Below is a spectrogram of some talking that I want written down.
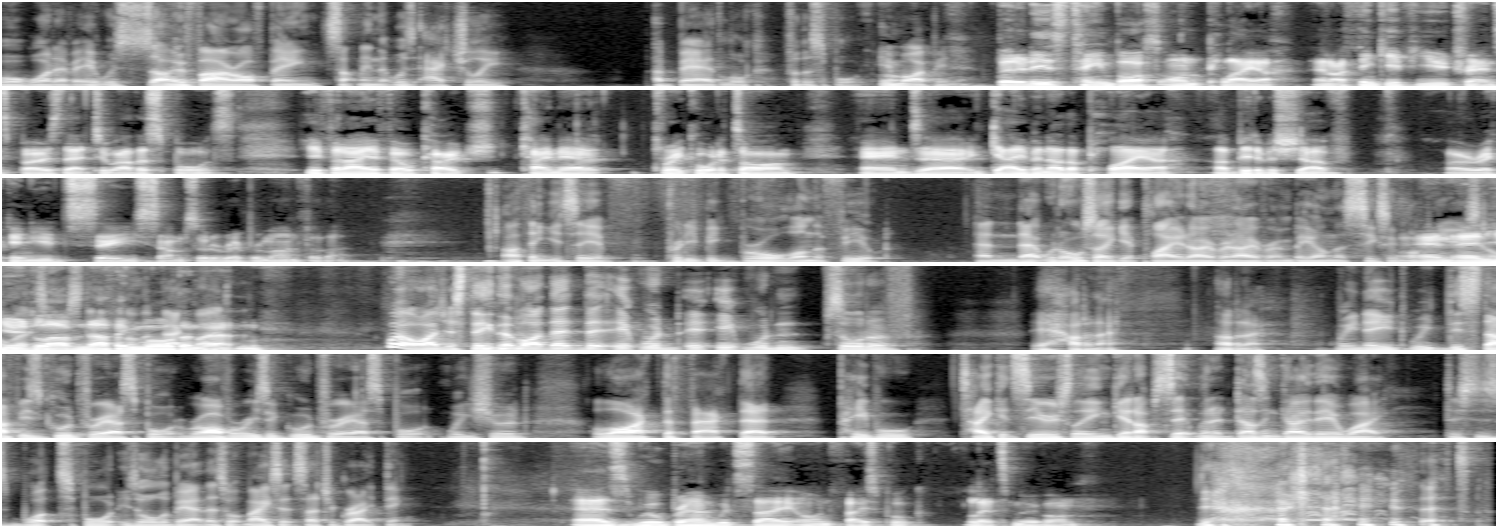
or whatever. It was so far off being something that was actually a bad look for the sport, in my opinion. But it is team boss on player. And I think if you transpose that to other sports, if an AFL coach came out at three quarter time and uh, gave another player a bit of a shove, I reckon you'd see some sort of reprimand for that. I think you'd see a pretty big brawl on the field. And that would also get played over and over and be on the six o'clock And, news and all you'd that sort of love nothing more than that. Well, I just think that like that, that it would it, it wouldn't sort of yeah, I don't know. I don't know. We need we this stuff is good for our sport. Rivalries are good for our sport. We should like the fact that people take it seriously and get upset when it doesn't go their way. This is what sport is all about. That's what makes it such a great thing. As Will Brown would say on Facebook, let's move on. Yeah. Okay. That's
